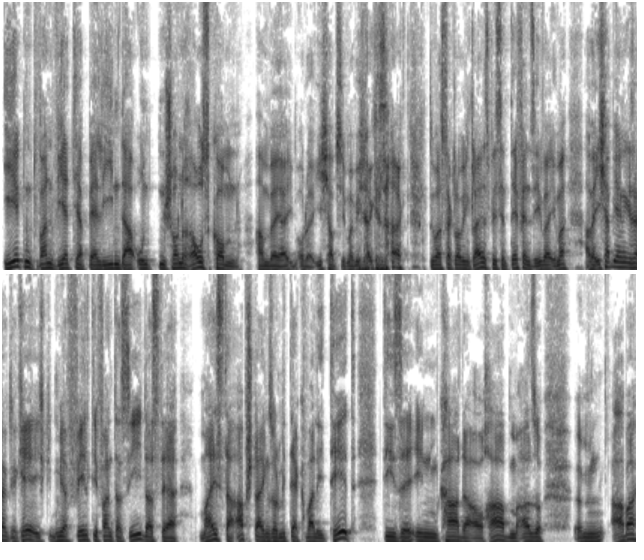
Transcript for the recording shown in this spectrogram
irgendwann wird ja Berlin da unten schon rauskommen, haben wir ja oder ich habe es immer wieder gesagt. Du warst da glaube ich ein kleines bisschen defensiver immer, aber ich habe irgendwie gesagt, okay, ich, mir fehlt die Fantasie, dass der Meister absteigen soll mit der Qualität, die sie im Kader auch haben. Also, ähm, aber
